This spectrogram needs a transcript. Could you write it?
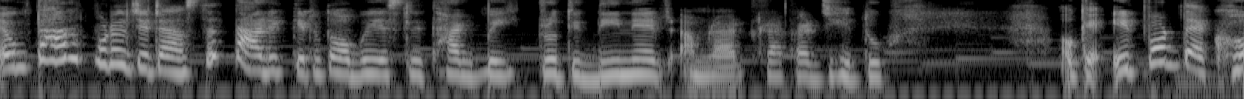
এবং তার উপরেও যেটা আসছে তারিখ এটা তো অবভিয়াসলি থাকবেই, প্রতিদিনের আমরা ট্র্যাকার যেহেতু। ওকে এরপর দেখো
